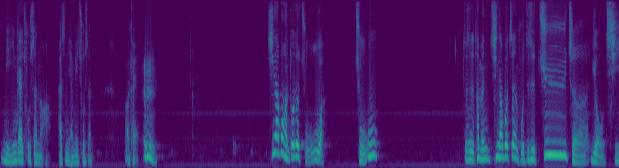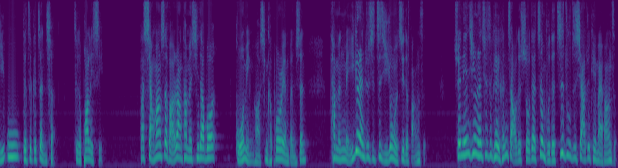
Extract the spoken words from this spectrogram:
你应该出生了哈，还是你还没出生？OK。新加坡很多的祖屋啊，祖屋就是他们新加坡政府就是居者有其屋的这个政策，这个 policy，他想方设法让他们新加坡国民哈，Singaporean 本身，他们每一个人就是自己拥有自己的房子，所以年轻人其实可以很早的时候在政府的资助之下就可以买房子，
